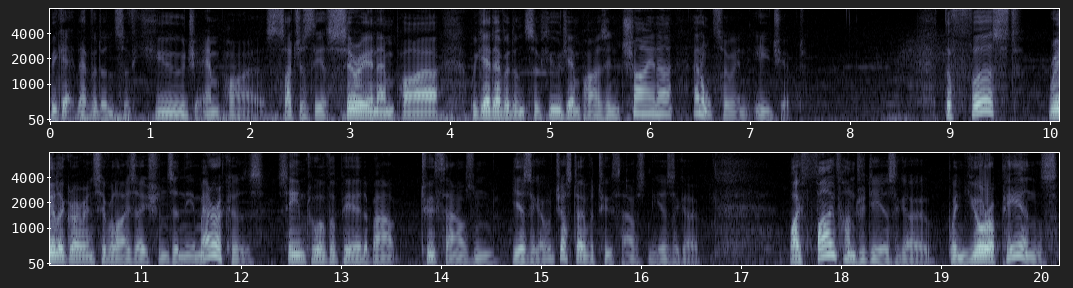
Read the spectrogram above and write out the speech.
we get evidence of huge empires, such as the Assyrian Empire. We get evidence of huge empires in China and also in Egypt. The first real agrarian civilizations in the Americas seem to have appeared about 2,000 years ago, just over 2,000 years ago. By 500 years ago, when Europeans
